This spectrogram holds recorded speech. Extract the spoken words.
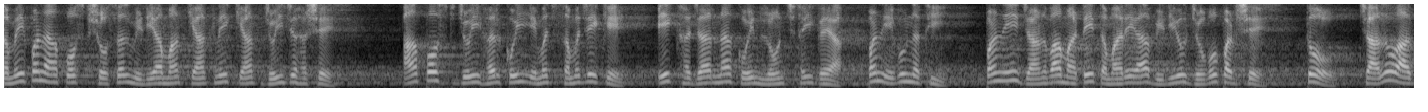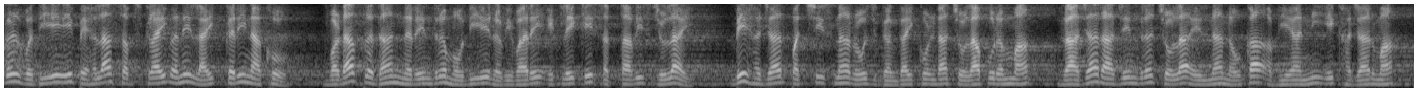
તમે પણ આ પોસ્ટ સોશિયલ મીડિયામાં ક્યાંક ને ક્યાંક જોઈ જ હશે. આ પોસ્ટ જોઈ હર કોઈ એમ જ સમજે કે એક હજારના કોઈન લોન્ચ થઈ ગયા. પણ એવું નથી. પણ એ જાણવા માટે તમારે આ વીડિયો જોવો પડશે. તો, ચાલો આગળ વધીએ એ પહેલા સબસ્ક્રાઇબ અને લાઇક કરી નાખો. વડાપ્રધાન નરેન્દ્ર મોદીએ રવિવારે એટલે કે સત્તાવીસ જુલાઈ, બે હજાર પચીસના રોજ ગંગાઈકોંડા ચોલાપુરમમાં રાજા રાજેન્દ્ર ચોલા એલના નૌકા અભિયાનની એક હજારમાં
